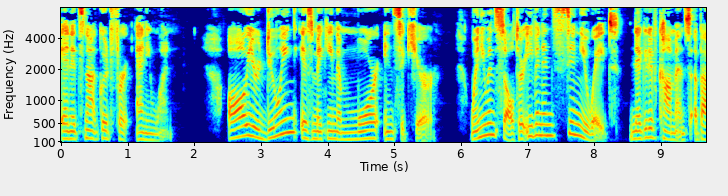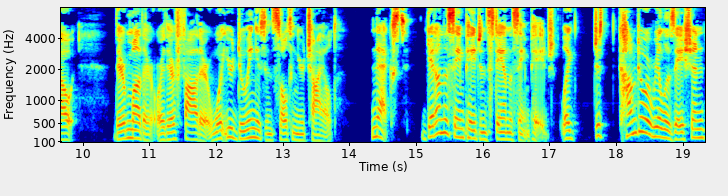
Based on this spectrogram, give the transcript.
And it's not good for anyone all you're doing is making them more insecure. When you insult or even insinuate negative comments about their mother or their father, what you're doing is insulting your child. Next, get on the same page and stay on the same page. Like, just come to a realization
